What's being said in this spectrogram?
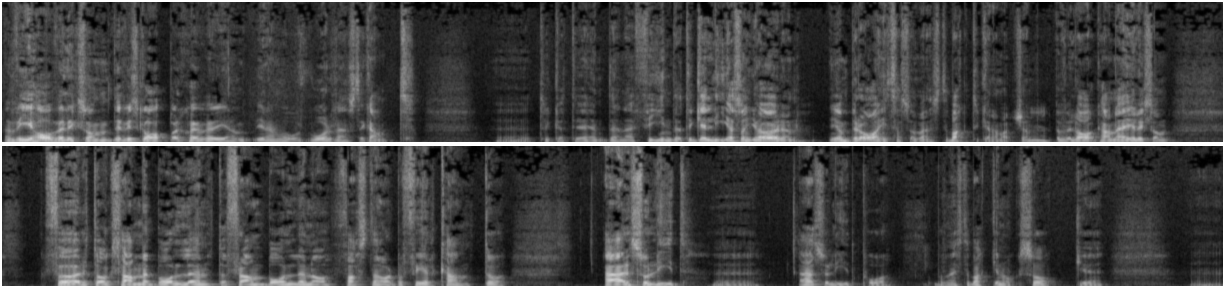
Men vi har väl liksom, det vi skapar själva genom, genom vår, vår vänsterkant. Eh, tycker att det, den är fin. Jag tycker Eliasson gör en, gör en bra insats som vänsterback tycker jag den här matchen. Mm. Överlag. Han är ju liksom företagsam med bollen, tar fram bollen och fast han har på fel kant och är solid. Eh, är solid på, på vänsterbacken också. Och, eh, eh,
